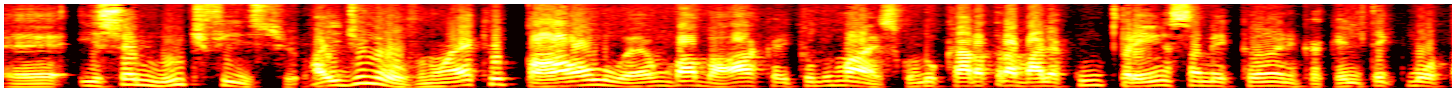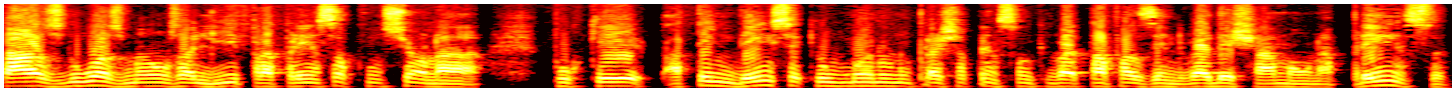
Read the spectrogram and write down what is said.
é, isso é muito difícil. Aí, de novo, não é que o Paulo é um babaca e tudo mais. Quando o cara trabalha com prensa mecânica, que ele tem que botar as duas mãos ali para a prensa funcionar, porque a tendência é que o humano não preste atenção que vai estar tá fazendo e vai deixar a mão na prensa,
